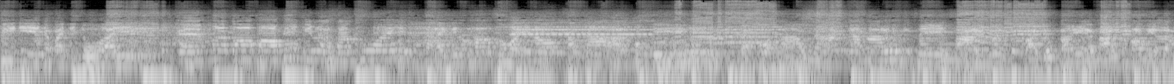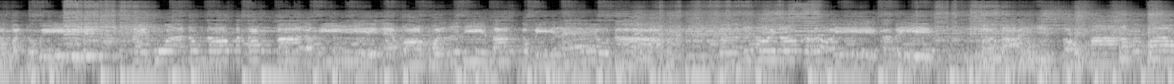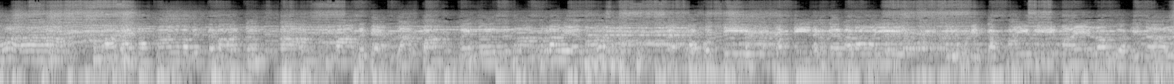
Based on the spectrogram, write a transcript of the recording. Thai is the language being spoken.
พี่ด้วย แกงมะละกอพอพี่กินละสามถ้วยได้กินข้าวสวยน้องตักจานคงดีแบบหัวสาวจากยามาแล้วก็พิเศษใส่บายอยู่ใกล้กันก็มองเห็นแล้วก็วันทวีในตัวน้องๆมาต้องมาละพี่ แอบบอกคนดีตั้งกับปีแล้วนะ บส่งมาเมื่อว่าว่าถ้าได้น้องมามาเป็นแม่บ้านหนึ่งน้ำฟ้าไม่แจ้งจากปังไม่เตือนไปทางไรมันแม่หัวคนดีคนดีจะแกงอะไรมาอยู่กินกับใครมีไหมแล้วเพื่อที่นั่น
